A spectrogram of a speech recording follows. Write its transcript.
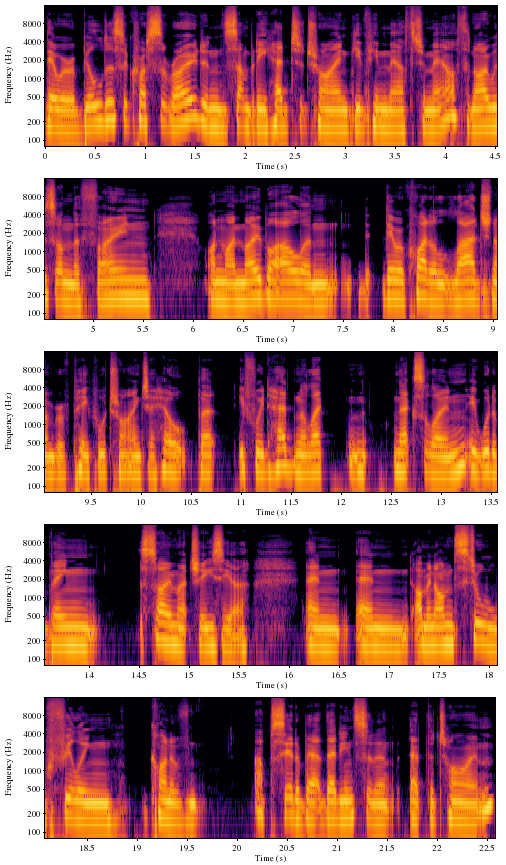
There were builders across the road, and somebody had to try and give him mouth to mouth. And I was on the phone on my mobile, and there were quite a large number of people trying to help. But if we'd had an Naloxone, it would have been so much easier. And and I mean, I'm still feeling kind of upset about that incident at the time.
